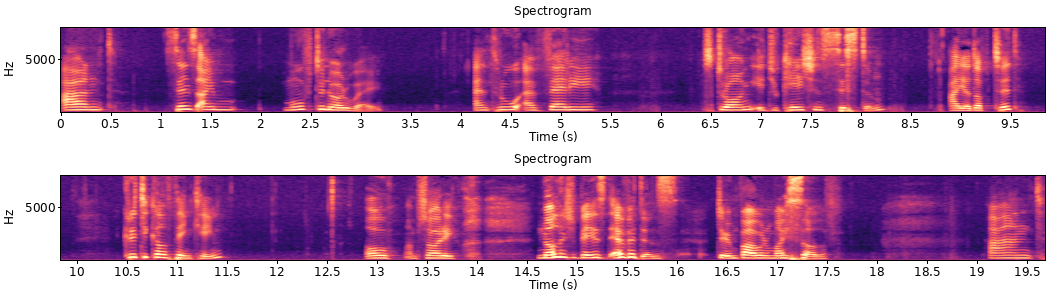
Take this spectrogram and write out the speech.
And since I moved to Norway, and through a very strong education system, I adopted critical thinking. Oh, I'm sorry, knowledge based evidence to empower myself. And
